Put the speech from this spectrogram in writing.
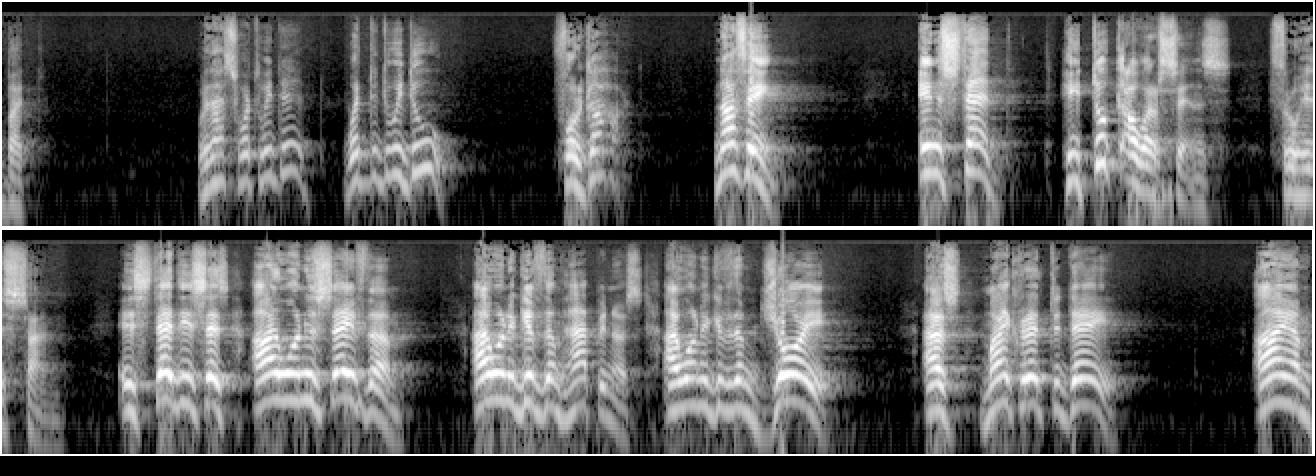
But well, that's what we did. What did we do for God? Nothing. Instead, he took our sins through his son. Instead, he says, I want to save them. I want to give them happiness. I want to give them joy. As Mike read today, I am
